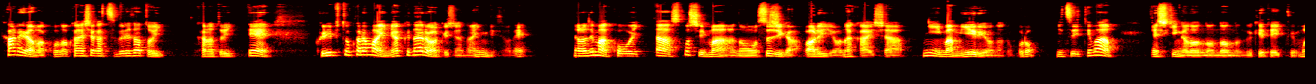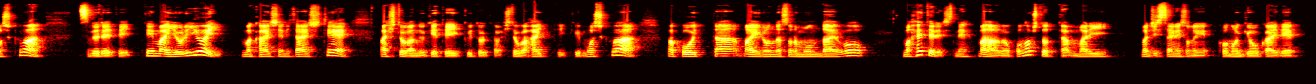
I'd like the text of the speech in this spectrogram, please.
彼らはこの会社が潰れたとからといって、クリプトからまあいなくなるわけじゃないんですよね。なのでまあこういった少しまああの筋が悪いような会社にまあ見えるようなところについては、資金がどんどんどんどん抜けていく、もしくは潰れていって、まあ、より良い、ま、会社に対して、ま、人が抜けていくというか、人が入っていく、もしくは、ま、こういった、まあ、いろんなその問題を、ま、経てですね、まあ、あの、この人ってあんまり、まあ、実際にその、この業界で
